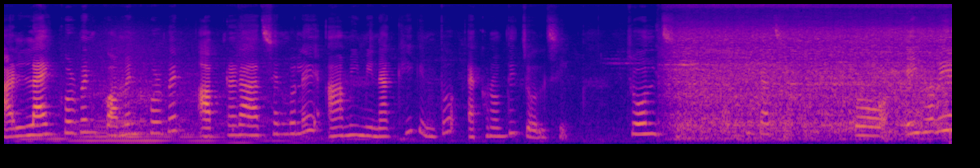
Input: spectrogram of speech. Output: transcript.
আর লাইক করবেন কমেন্ট করবেন। আপনারা আছেন বলেই আমি মীনাক্ষী কিন্তু এখন অবধি চলছি। চলছি, ঠিক আছে? তো এইভাবেই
